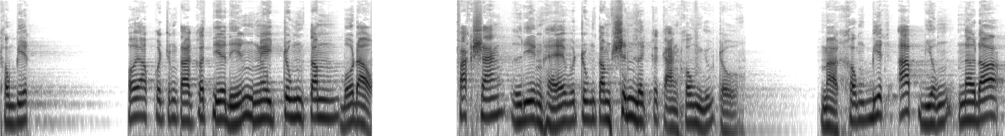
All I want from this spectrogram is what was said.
Không biết. Khối óc của chúng ta có tia điển ngay trung tâm bộ đầu. Phát sáng liên hệ với trung tâm sinh lực của càng khôn vũ trụ mà không biết áp dụng nơi đó,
